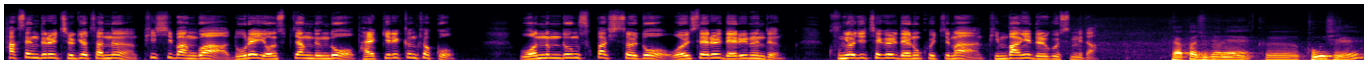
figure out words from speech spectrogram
학생들을 즐겨 찾는 PC방과 노래 연습장 등도 발길이 끊겼고 원룸 등 숙박시설도 월세를 내리는 등 궁여지책을 내놓고 있지만 빈방이 늘고 있습니다. 대학가 주변에 그 공실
